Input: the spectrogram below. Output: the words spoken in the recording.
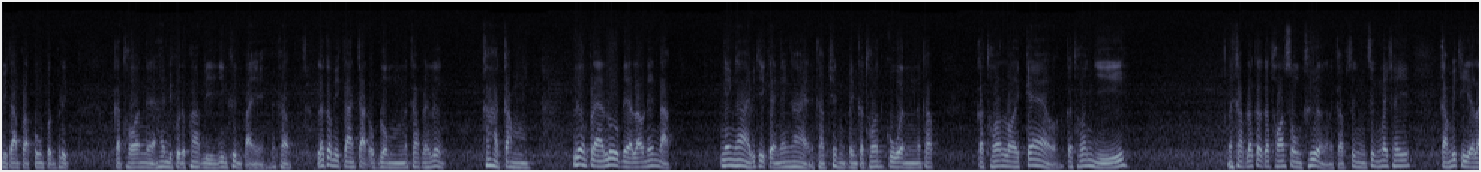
มีการปรับปรุงผลผลิตกระท้อนเนี่ยให้มีคุณภาพดียิ่งขึ้นไปนะครับ แล้วก็มีการจัดอบรมนะครับในเรื่องขหกรรม เรื่องแปรรูปเนี่ยเราเน้นหนักง่าย ๆ วิธีการง่ายๆนะครับ เช่นเป็นกระท้อนกวนนะครับ กระท้อนลอยแก้ว กระท้อนหยีนะครับ แล้วก็กระท้อนทรงเครื่องนะครับ ซึ่งซึ่งไม่ใช่กรรมวิธีอะไร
